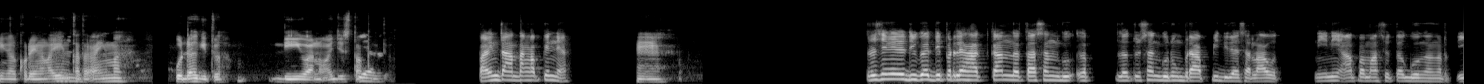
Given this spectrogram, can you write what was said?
Tinggal kru yang lain Hmm. kata aing mah. Udah gitu. Di Wano aja stop Iya. gitu. paling tang tangkapin ya Mm-mm. terus ini juga diperlihatkan letusan gu- letusan gunung berapi di dasar laut ini, ini apa maksudnya gue nggak ngerti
